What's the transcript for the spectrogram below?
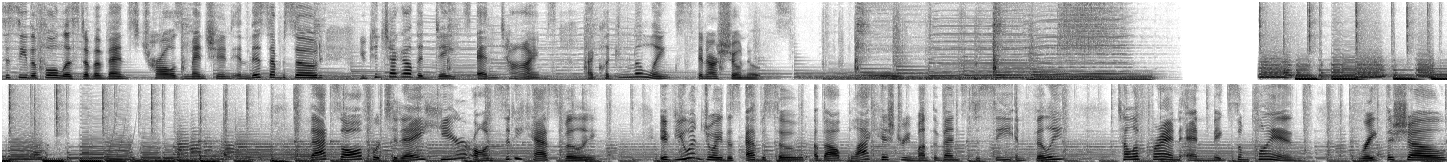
To see the full list of events Charles mentioned in this episode, you can check out the dates and times by clicking the links in our show notes. That's all for today here on CityCast Philly. If you enjoyed this episode about Black History Month events to see in Philly, tell a friend and make some plans. Rate the show,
